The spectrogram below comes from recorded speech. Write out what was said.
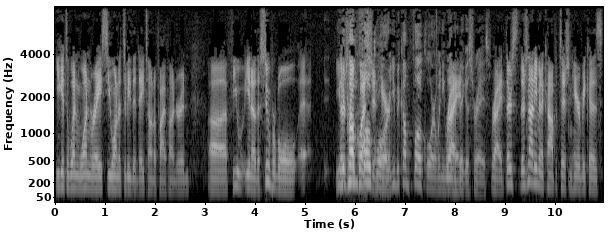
you get to win one race, you want it to be the Daytona 500. Uh, if you you know the Super Bowl, uh, You there's become no question folklore. here. You become folklore when you win Right. the biggest race. Right. There's there's not even a competition here because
